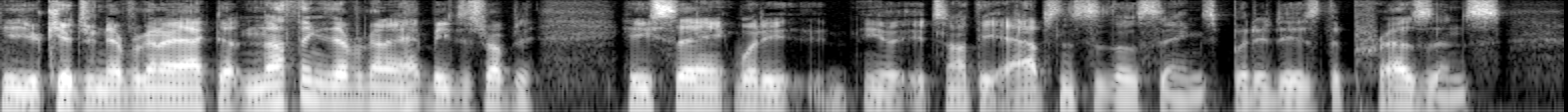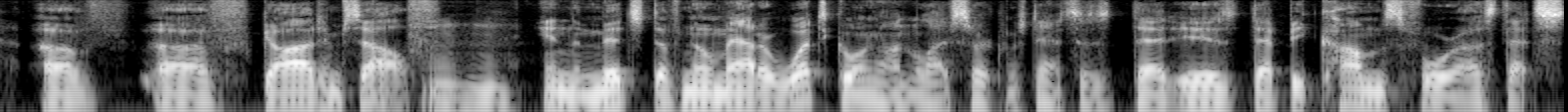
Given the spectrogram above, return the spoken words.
your kids are never going to act up. Nothing's ever going to be disrupted." He's saying what he, you know, it's not the absence of those things, but it is the presence of of God Himself Mm-hmm. in the midst of no matter what's going on in life circumstances. That is that becomes for us that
